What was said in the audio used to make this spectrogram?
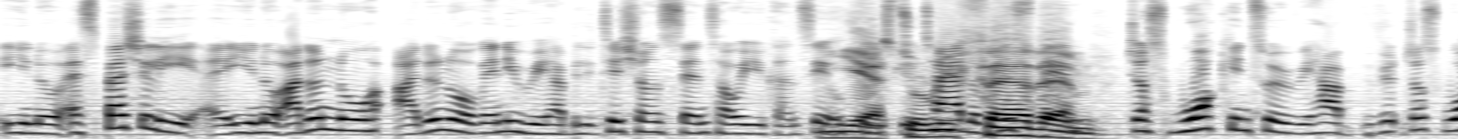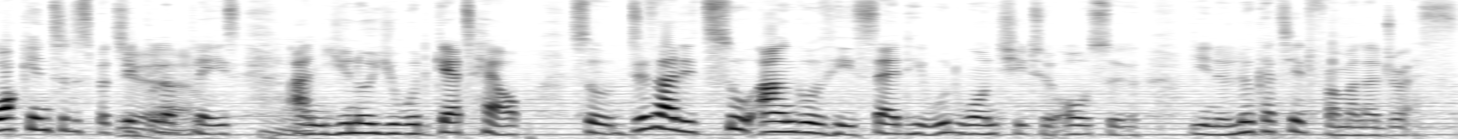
You know, especially uh, you know, I don't know, I don't know of any rehabilitation center where you can say, okay, Yes, if you're to tired refer of this thing, them. just walk into a rehab, re- just walk into this particular Yeah. place, and you know, you would get help. So these are the two angles he said he would want you to also, you know, look at it from an address.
